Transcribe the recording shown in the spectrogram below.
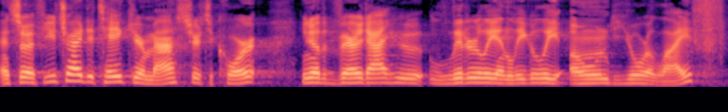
And so if you tried to take your master to court, you know, the very guy who literally and legally owned your life,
